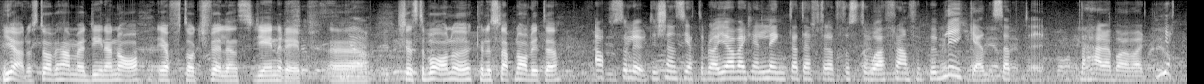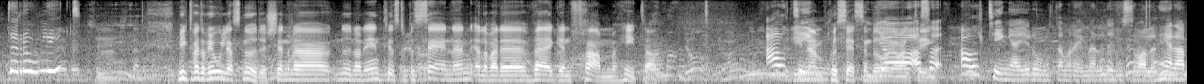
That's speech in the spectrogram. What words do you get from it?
Ja, då står vi här med Dina Na efter kvällens genrep. Eh, känns det bra nu? Kan du slappna av lite? Absolut, det känns jättebra. Jag har verkligen längtat efter att få stå framför publiken så att eh, det här har bara varit jätteroligt. Vilket var det roligast nu? Du känner du nu när det äntligen står på scenen eller var det vägen fram hit här? Allting, Innan processen börjar ja, allting. Alltså, allting är ju roligt när man är i Melodifestivalen. Hela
